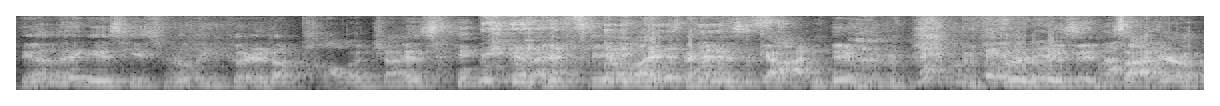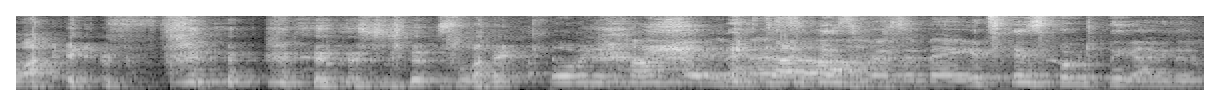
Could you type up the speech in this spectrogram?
The other thing is he's really good at apologizing, and I feel like that has gotten him through his entire life. it's just like Well, when you constantly It's mess on up, his resume. It's his only item.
